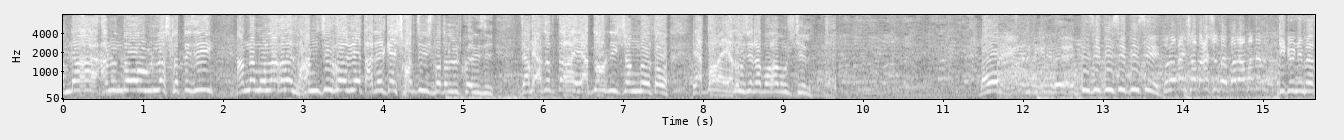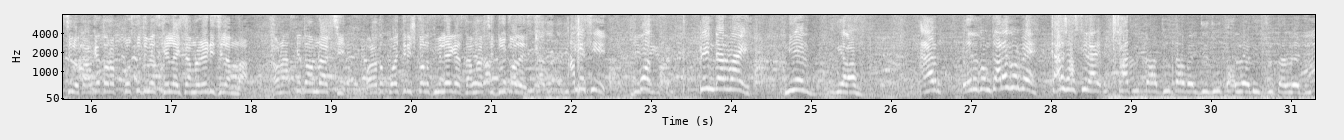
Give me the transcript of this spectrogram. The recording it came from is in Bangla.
আমরা আনন্দ উল্লাস করতেছি। আমরা মোল্লা কলেজ ভাঙচুর করে দিয়ে তাদেরকে সব জিনিসপত্র লুট করে দিয়েছি যেমন এত তারা এত নিঃসঙ্গ তো এত এত যেটা বলা মুশকিল। পিসি পিসি পিসি সব আসবে পরে আমাদের টি টোয়েন্টি ম্যাচ ছিল কালকে তো ওরা প্রস্তুতি ম্যাচ খেলাইছে আমরা রেডি ছিলাম না। কারণ আজকে তো আমরা আসছি ওরা তো পঁয়ত্রিশ কলেজ মিলে গেছে আমরা আসছি দুই কলেজ গেছি প্রিন্টার ভাই নিয়ে গেলাম। আর এরকম যারা করবে কার শাস্তি নাই জুতা জুতা ভাই জুতা লেডি জুতা লেডি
